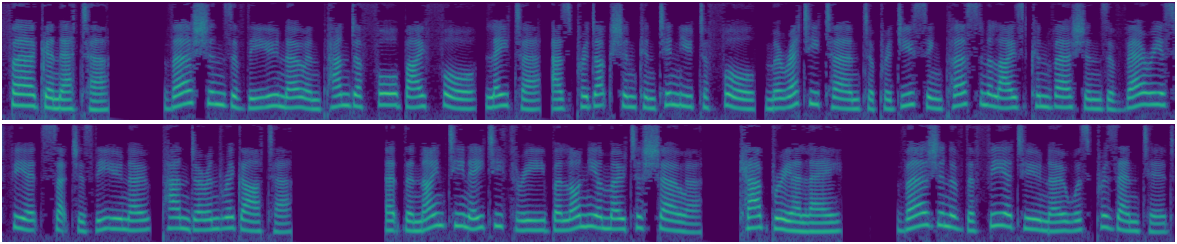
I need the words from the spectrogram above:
Furgonetta versions of the Uno and Panda 4x4. Later, as production continued to fall, Moretti turned to producing personalized conversions of various Fiats such as the Uno, Panda and Regata. At the 1983 Bologna Motor Show a cabriolet version of the Fiat Uno was presented.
